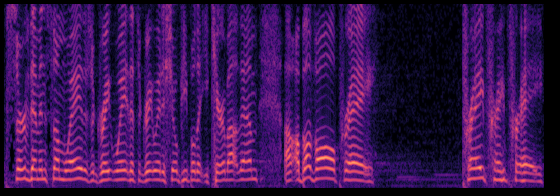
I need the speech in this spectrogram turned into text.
Serve them in some way. There's a great way. That's a great way to show people that you care about them. Uh, above all, pray. Pray, pray, pray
